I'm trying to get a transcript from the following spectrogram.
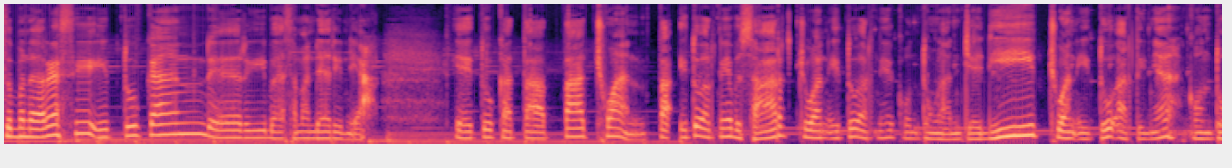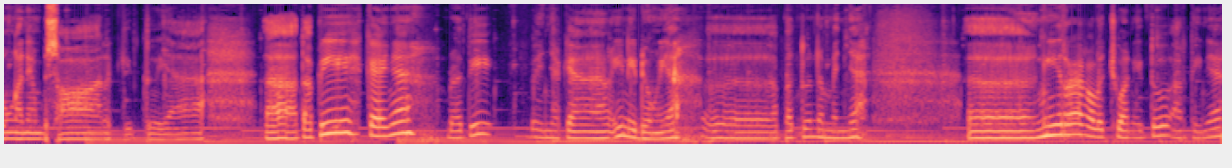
sebenarnya sih itu kan dari bahasa Mandarin ya yaitu kata ta cuan ta itu artinya besar cuan itu artinya keuntungan jadi cuan itu artinya keuntungan yang besar gitu ya nah, tapi kayaknya berarti banyak yang ini dong ya uh, apa tuh namanya uh, ngira kalau cuan itu artinya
